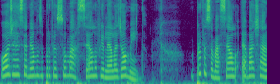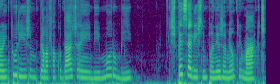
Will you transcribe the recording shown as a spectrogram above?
Hoje recebemos o professor Marcelo Vilela de Almeida. O professor Marcelo é bacharel em turismo pela Faculdade AMB Morumbi especialista em planejamento e marketing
